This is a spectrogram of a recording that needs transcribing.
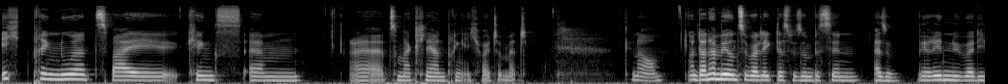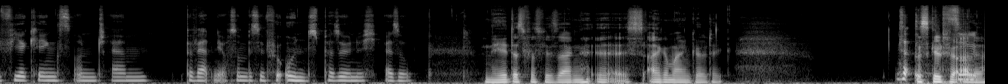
Ich bringe nur zwei Kings ähm, äh, zum Erklären, bringe ich heute mit. Genau. Und dann haben wir uns überlegt, dass wir so ein bisschen, also wir reden über die vier Kings und ähm, bewerten die auch so ein bisschen für uns persönlich. Also Nee, das, was wir sagen, äh, ist allgemeingültig. Das gilt für so, alle.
